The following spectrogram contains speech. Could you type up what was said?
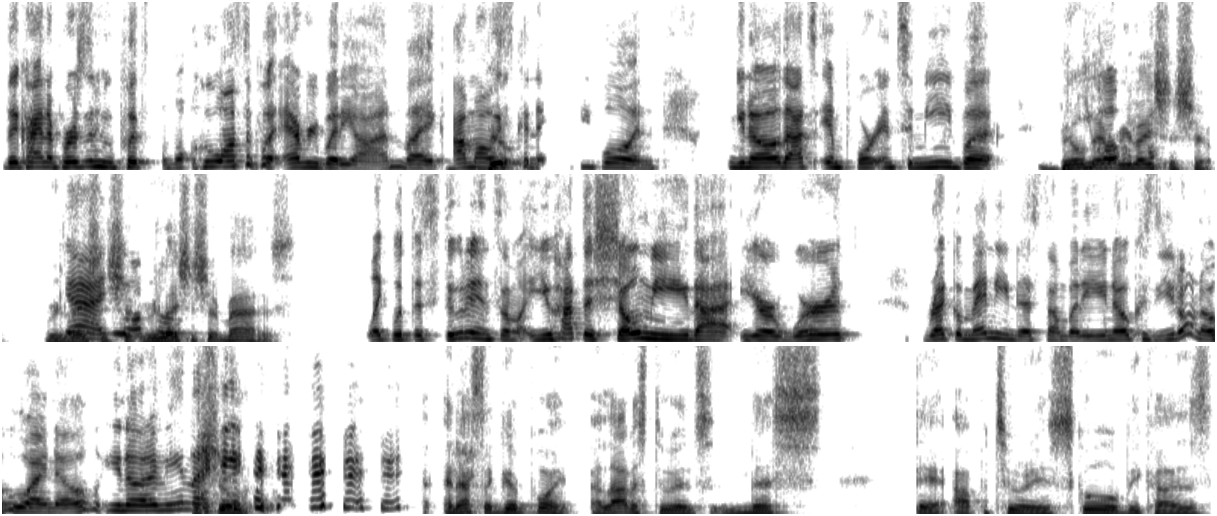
the kind of person who puts who wants to put everybody on. Like I'm always connecting people, and you know that's important to me. But Build that also- relationship. Yeah, Relationship, also- relationship matters. like with the students, I'm like, you have to show me that you're worth recommending to somebody. You know, because you don't know who I know. You know what I mean? Like, sure. And that's a good point. A lot of students miss their opportunity in school because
